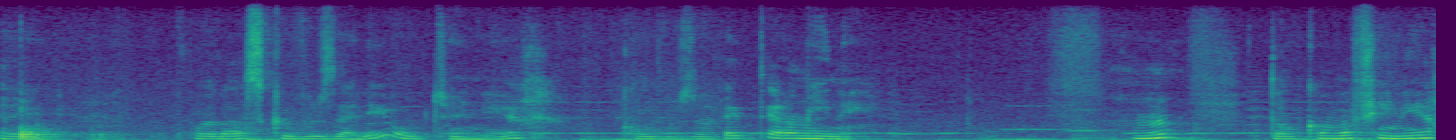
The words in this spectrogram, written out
Et voilà ce que vous allez obtenir vous aurez terminé. Hein? Donc on va finir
